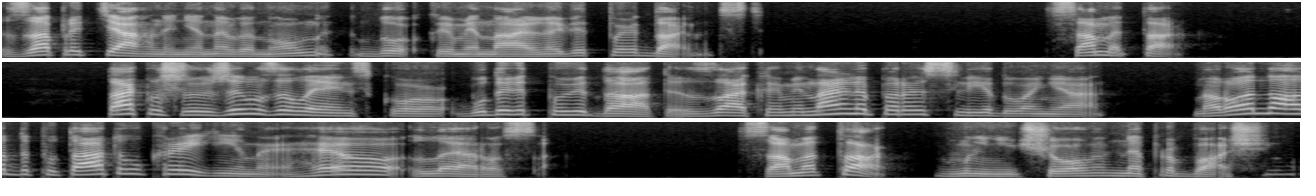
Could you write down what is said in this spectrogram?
за притягнення невиновних до кримінальної відповідальності. Саме так. Також режим Зеленського буде відповідати за кримінальне переслідування народного депутата України Гео Лероса. Саме так ми нічого не пробачимо.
